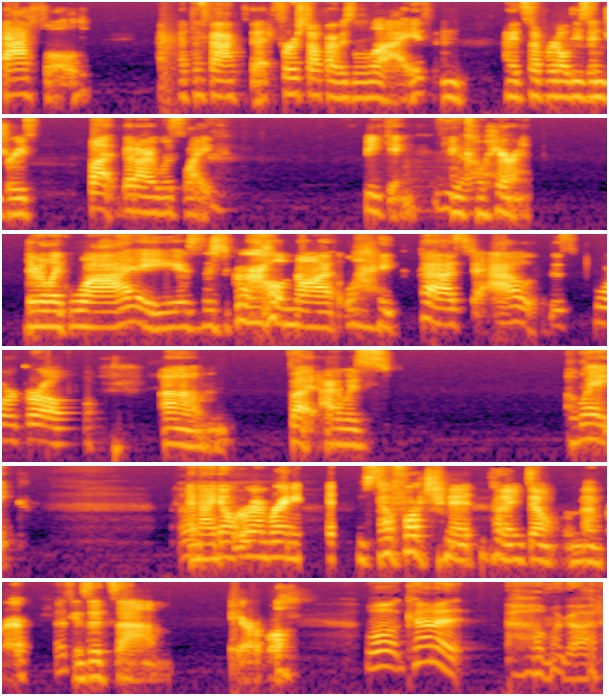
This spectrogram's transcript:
baffled at the fact that first off, I was alive and I had suffered all these injuries, but that I was like speaking yeah. and coherent they're like, why is this girl not like passed out? This poor girl. Um, but I was awake. And I don't remember any. I'm so fortunate that I don't remember because it's um terrible. Well, kind of. Oh my god.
